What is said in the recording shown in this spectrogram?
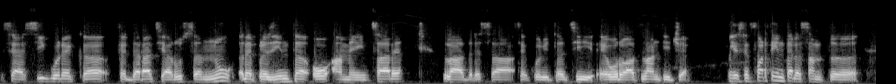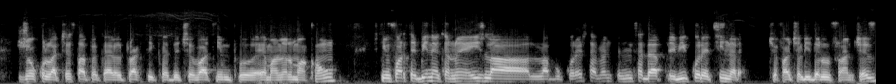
se asigure că Federația Rusă nu reprezintă o amenințare la adresa securității euroatlantice. Este foarte interesant uh, jocul acesta pe care îl practică de ceva timp uh, Emmanuel Macron. Știm foarte bine că noi aici la, la București avem tendința de a privi cu reținere ce face liderul francez.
